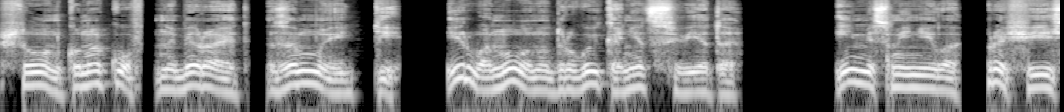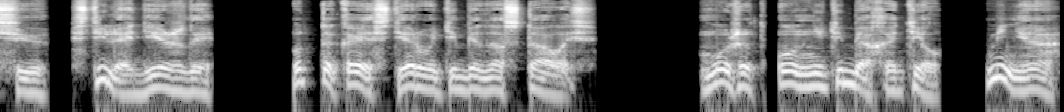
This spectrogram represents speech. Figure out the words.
что он Кунаков набирает за мной идти, и рванула на другой конец света. Имя сменила, профессию, стиль одежды. Вот такая стерва тебе досталась. Может, он не тебя хотел, меня.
